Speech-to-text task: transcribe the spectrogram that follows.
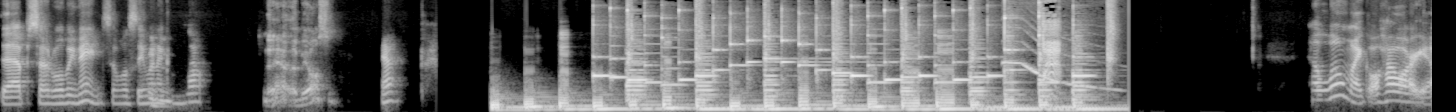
the episode will be made. So we'll see when mm-hmm. it comes out. Yeah that'd be awesome. Yeah. Hello michael. How are you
